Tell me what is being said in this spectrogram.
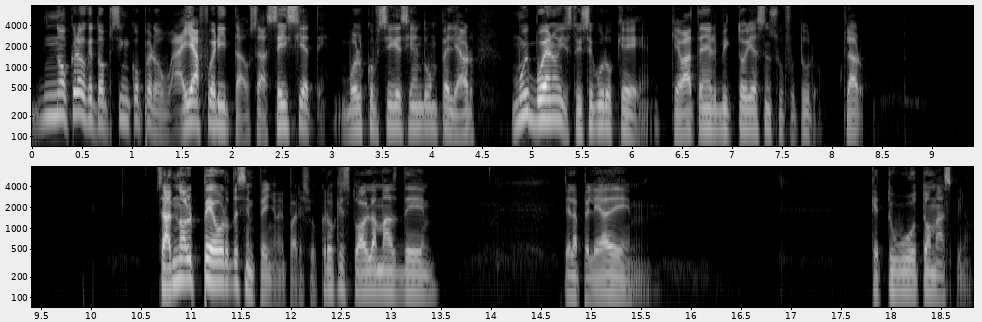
no creo que top 5, pero allá afuera, o sea, 6-7. Volkov sigue siendo un peleador muy bueno y estoy seguro que, va a tener victorias en su futuro, claro. O sea, no el peor desempeño, me pareció. Creo que esto habla más de, de la pelea de que tuvo Tomás Pino.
